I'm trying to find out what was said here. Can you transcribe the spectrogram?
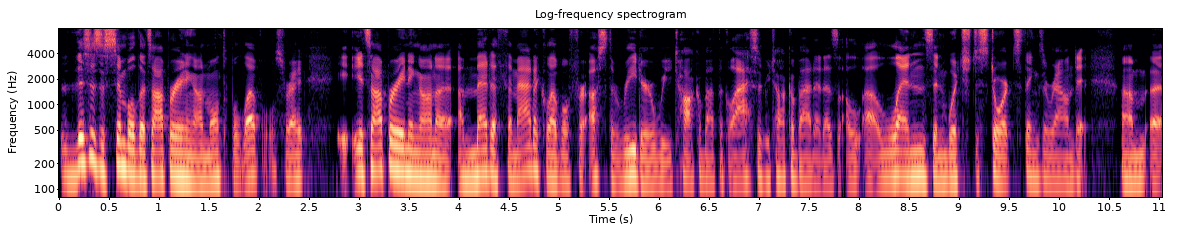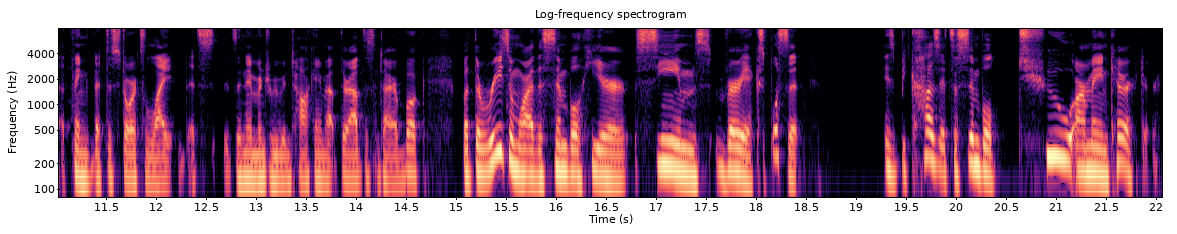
this is a symbol that's operating on multiple levels, right? It's operating on a, a meta thematic level for us, the reader. We talk about the glasses, we talk about it as a, a lens in which distorts things around it, um, a thing that distorts light. It's it's an image we've been talking about throughout this entire book. But the reason why the symbol here seems very explicit is because it's a symbol to our main character.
